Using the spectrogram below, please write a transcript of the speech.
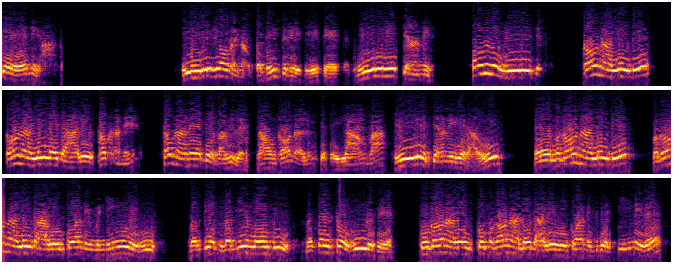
တဲနေတာဒီလိုလေးပြောနေတော့ပဋိတရေတွေတဲ့မျိုးလေးပြန်နေဘာလို့မျိုးလေးကောင်းတာလုပ်တယ်ကောင်းတာလုပ်လိုက်တာလေးထောက်ခံတယ်ထောက်ခံတဲ့အတွက်ဘာဖြစ်လဲတောင်းကောင်းတာလုပ်တယ်လောင်ပါမျိုးလေးပြန်နေကြတာဟုတ်အဲမကောင်းတာလုပ်တယ်မကောင်းတာလုပ်တာကိုကိုယ်ကနေမငြင်းဝေဘူးမပြတ်မပြင်းလို့ဘူးမတက်ဆုပ်ဘူးလို့ဆိုရင်ကိုကောင်းတာလုပ်ကိုမကောင်းတာလုပ်တာလေးကိုကိုယ်ကနေပြီးတော့ကြီးနေတယ်။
